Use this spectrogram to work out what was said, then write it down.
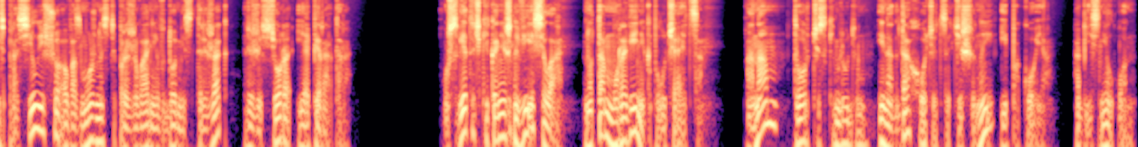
И спросил еще о возможности проживания в доме стрижак, режиссера и оператора. У Светочки, конечно, весело, но там муравейник получается. А нам, творческим людям, иногда хочется тишины и покоя, — объяснил он.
